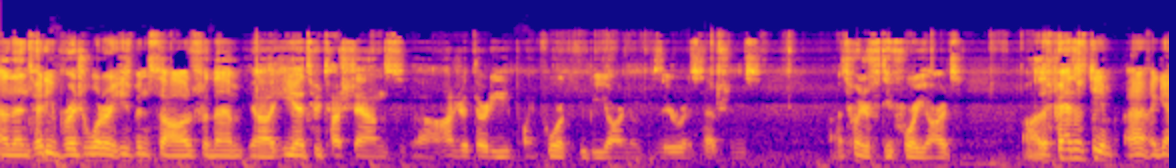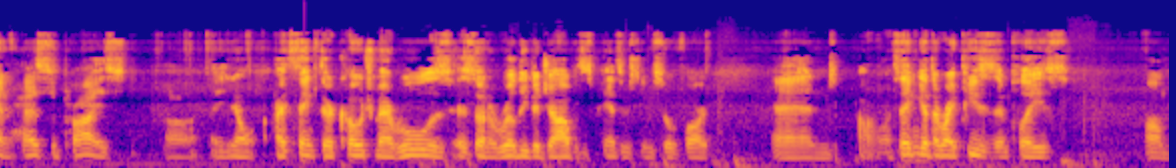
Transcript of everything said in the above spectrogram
and then Teddy Bridgewater, he's been solid for them. Uh, he had two touchdowns, uh, 138.4 QBR, no, zero receptions, uh, 254 yards. Uh, the Panthers team, uh, again, has surprised. Uh, you know, I think their coach, Matt Rhule, has, has, done a really good job with his Panthers team so far. And if they can get the right pieces in place, um,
